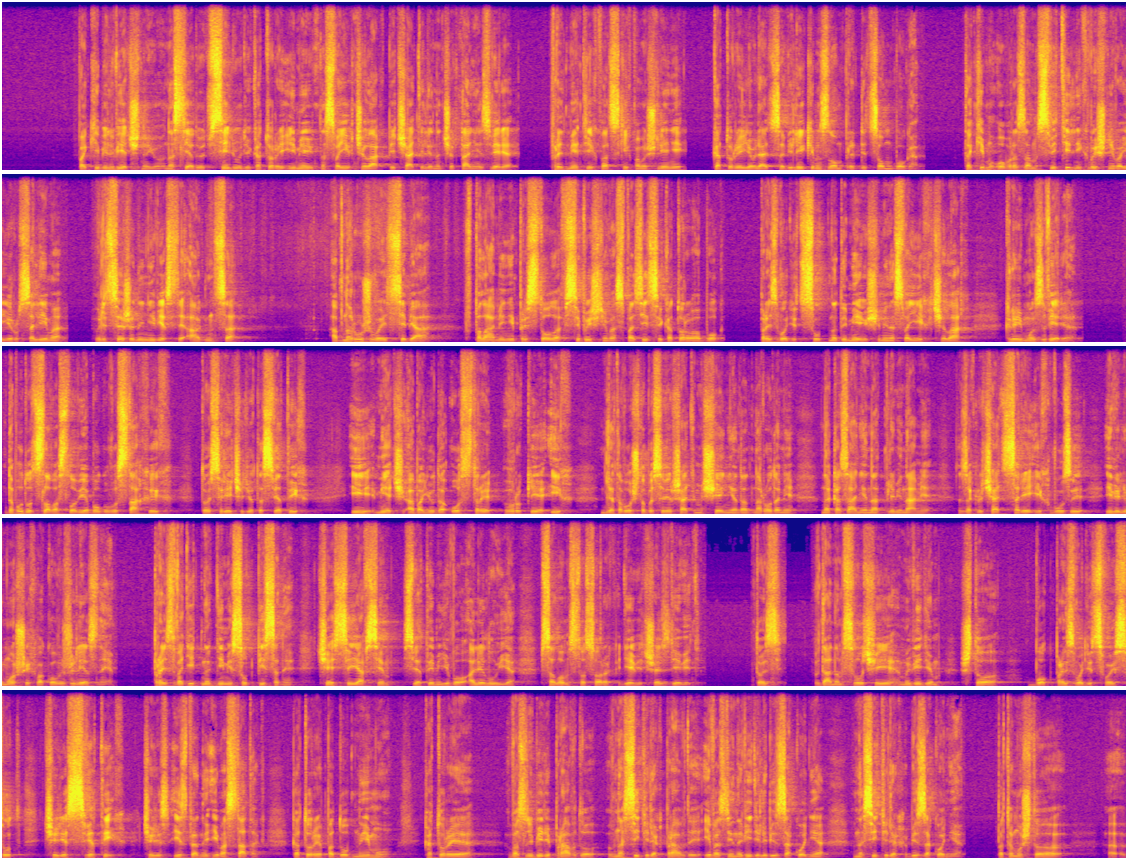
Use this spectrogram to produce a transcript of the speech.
Погибель вечную наследуют все люди, которые имеют на своих челах печать или начертание зверя в предмете их плотских помышлений, которые являются великим злом пред лицом Бога. Таким образом, светильник Вышнего Иерусалима в лице жены невесты Агнца обнаруживает себя в пламени престола Всевышнего, с позиции которого Бог производит суд над имеющими на своих челах клеймо зверя. Да будут славословия Богу в устах их, то есть речь идет о святых, и меч обоюда острый в руке их, для того, чтобы совершать мщение над народами, наказание над племенами, заключать царей их вузы и вельмож их в железные – производить над ними суд писанный. Честь сия всем святым Его. Аллилуйя. Псалом 149, 6, 9. То есть в данном случае мы видим, что Бог производит свой суд через святых, через избранный им остаток, которые подобны Ему, которые возлюбили правду в носителях правды и возненавидели беззаконие в носителях беззакония. Потому что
